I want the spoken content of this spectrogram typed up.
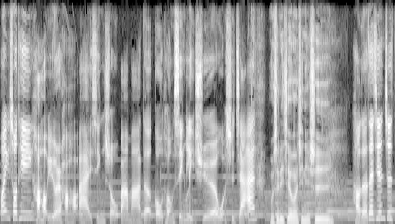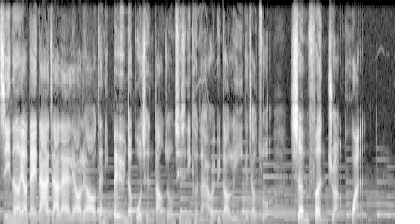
欢迎收听《好好育儿好好爱新手爸妈的沟通心理学》，我是佳安，我是李建文心理师。好的，在今天这集呢，要带大家来聊聊，在你备孕的过程当中，其实你可能还会遇到另一个叫做身份转换，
